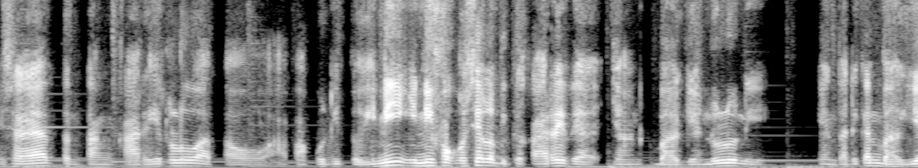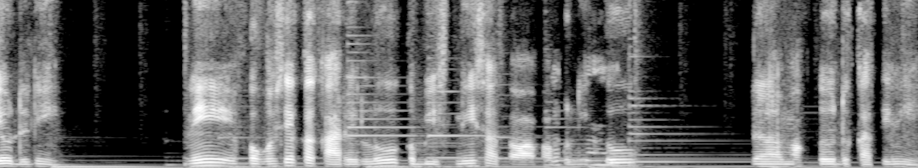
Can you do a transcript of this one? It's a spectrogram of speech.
Misalnya tentang karir lu atau apa pun itu. Ini ini fokusnya lebih ke karir ya, jangan kebahagiaan dulu nih. Yang tadi kan bahagia udah nih. Ini fokusnya ke karir lu, ke bisnis atau apa pun itu dalam waktu dekat ini.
